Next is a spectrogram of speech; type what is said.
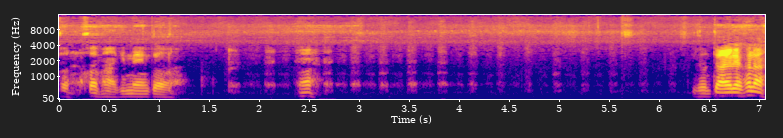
ก่อนค่อยหากินแมงต่อสนใจอะไรเขาล่ะ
